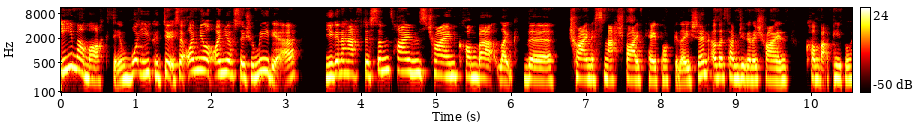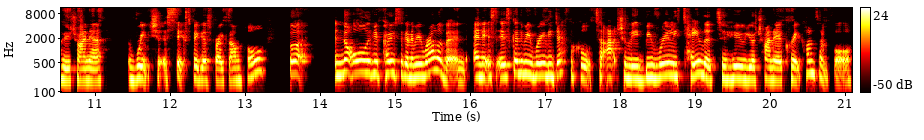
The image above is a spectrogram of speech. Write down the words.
email marketing, what you could do so on your on your social media, you're going to have to sometimes try and combat like the trying to smash 5k population. Other times you're going to try and combat people who are trying to reach six figures, for example. But not all of your posts are going to be relevant, and it's it's going to be really difficult to actually be really tailored to who you're trying to create content for.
